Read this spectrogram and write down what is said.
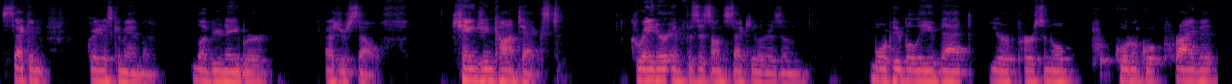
Second greatest commandment: love your neighbor as yourself. Changing context, greater emphasis on secularism. More people believe that your personal, quote unquote, private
